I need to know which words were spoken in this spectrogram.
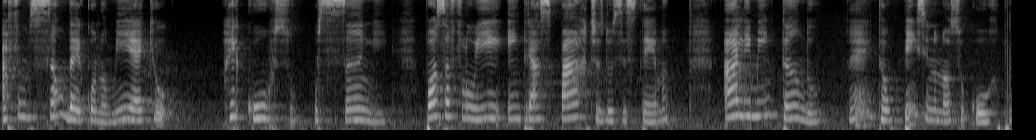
A função da economia é que o recurso, o sangue, possa fluir entre as partes do sistema, alimentando. Né? Então, pense no nosso corpo.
